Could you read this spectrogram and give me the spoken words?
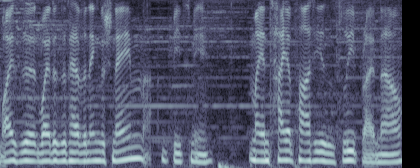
Why is it? Why does it have an English name? Beats me. My entire party is asleep right now.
